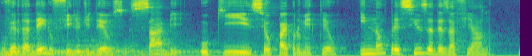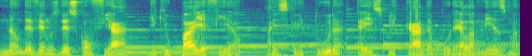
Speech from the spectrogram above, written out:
O verdadeiro filho de Deus sabe o que seu pai prometeu e não precisa desafiá-lo. Não devemos desconfiar de que o pai é fiel a Escritura é explicada por ela mesma.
